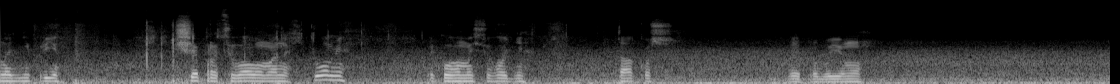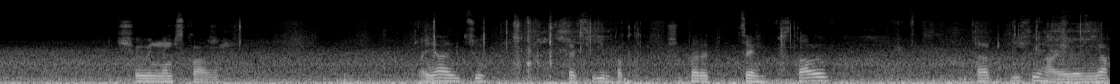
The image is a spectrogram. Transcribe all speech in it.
на Дніпрі. Ще працював у мене хітомі, якого ми сьогодні також випробуємо. Що він нам скаже. А я цю Sexy Impact, що перед цим вставив, так і фіга, я його ніяк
